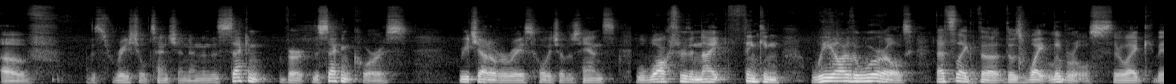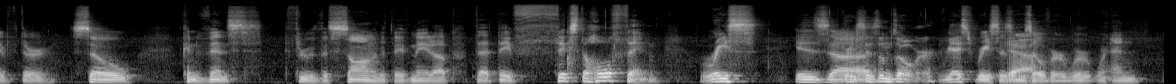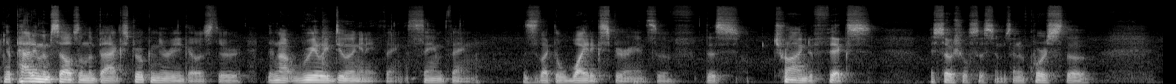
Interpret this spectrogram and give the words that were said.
of this racial tension and then the second ver- the second chorus reach out over race, hold each other's hands. We'll walk through the night thinking we are the world. That's like the those white liberals. They're like they've they're so convinced through the song that they've made up that they've fixed the whole thing. Race is uh, racism's over. Yes, racism's Yeah. over. We're, we're and they're patting themselves on the back, stroking their egos. They're they're not really doing anything. Same thing. This is like the white experience of this trying to fix the social systems, and of course the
